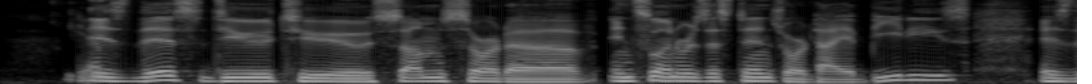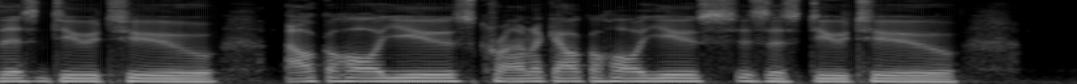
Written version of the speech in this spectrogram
Is this due to some sort of insulin resistance or diabetes? Is this due to alcohol use, chronic alcohol use? Is this due to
